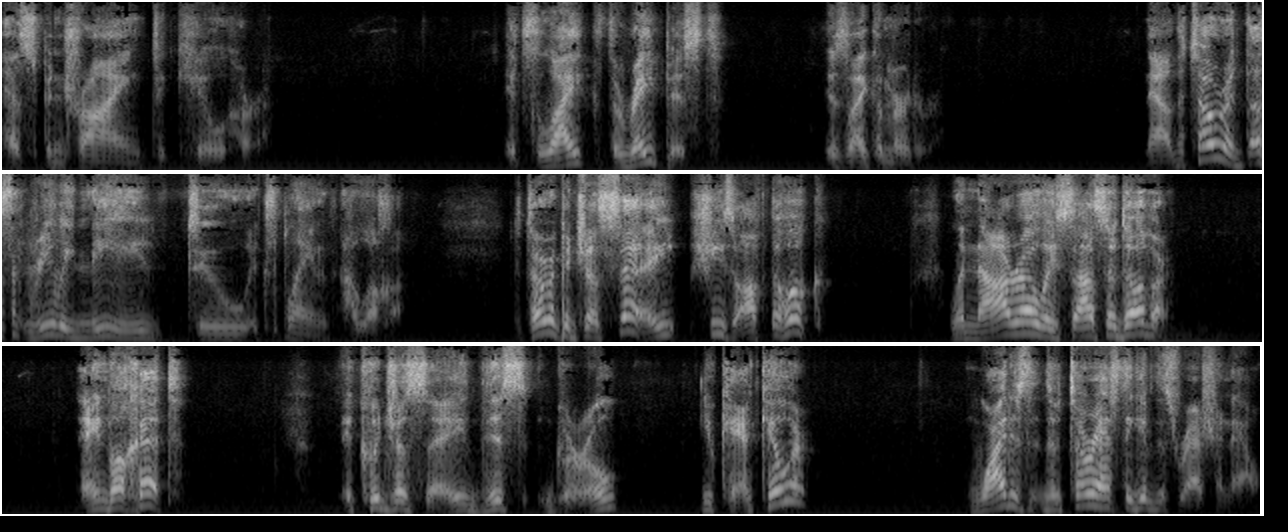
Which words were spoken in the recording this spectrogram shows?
has been trying to kill her. It's like the rapist is like a murderer. Now, the Torah doesn't really need to explain halacha. The Torah could just say she's off the hook. Lenara lesasa dover. Ein bachet it could just say this girl, you can't kill her. Why does the Torah has to give this rationale?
